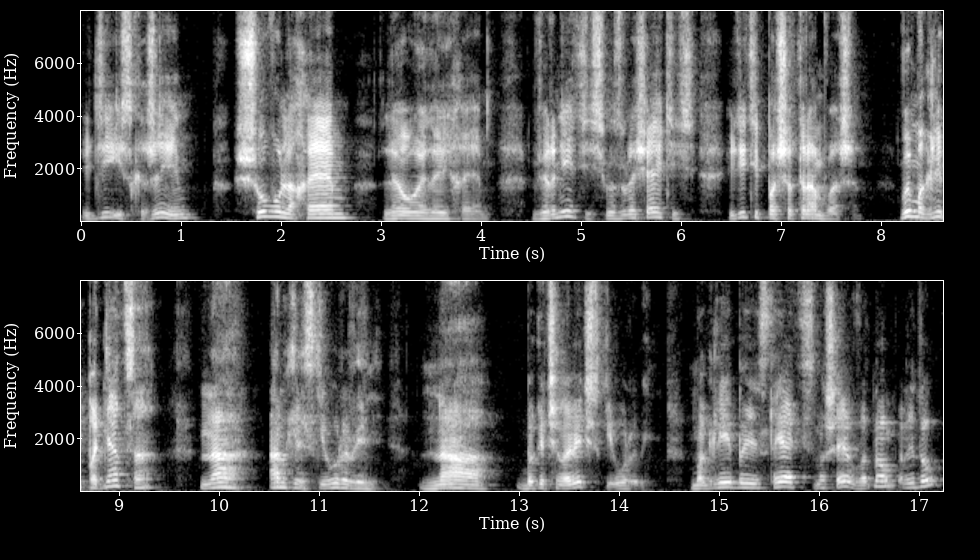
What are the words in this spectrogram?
иди и скажи им, шуву лахем леуэлейхем, вернитесь, возвращайтесь, идите по шатрам вашим. Вы могли подняться на ангельский уровень, на богочеловеческий уровень. Могли бы стоять с Маше в одном ряду.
